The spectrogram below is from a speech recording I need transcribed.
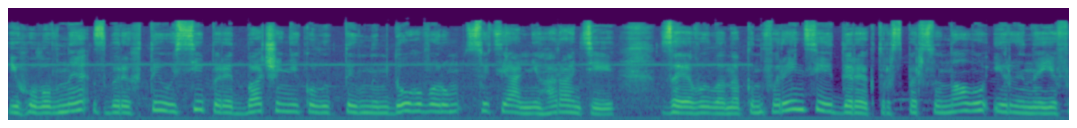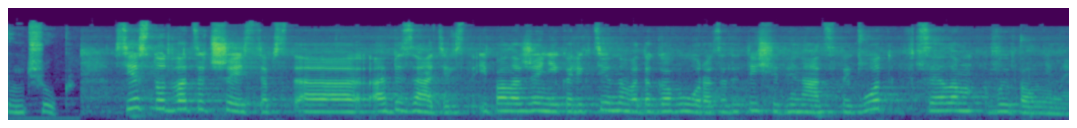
І головне зберегти усі передбачені колективним договором соціальні гарантії, заявила на конференції директор з персоналу Ірина Єфимчук. Все 126 обс- э, обязательств и положений коллективного договора за 2012 год в целом выполнены.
